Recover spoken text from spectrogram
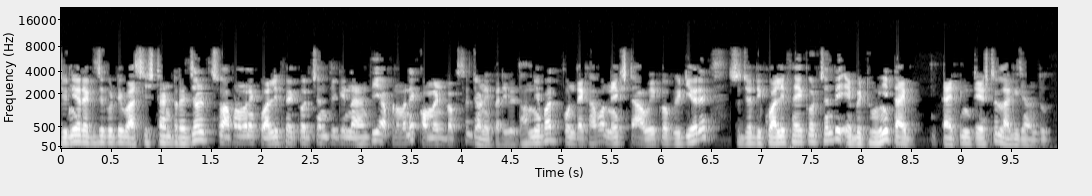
junior executive assistant result so आप क्वाफाई करते आपने कमेंट बक्स में जीपारे धन्यवाद पुणी देखा नेक्स्ट आउ एक भिडियो सो जब क्वाफाई करते टाइपिंग टेस्ट लगी जाए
